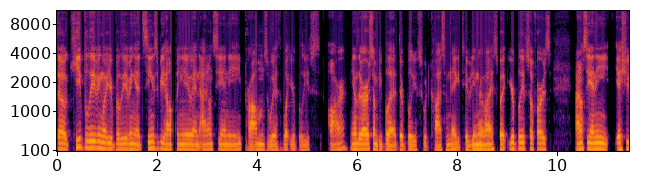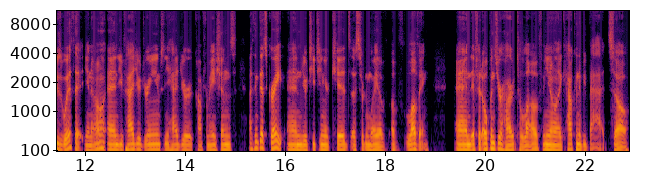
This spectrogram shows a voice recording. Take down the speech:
So keep believing what you're believing. It seems to be helping you, and I don't see any problems with what your beliefs are. You know, there are some people that their beliefs would cause some negativity in their lives, but your belief so far is, I don't see any issues with it. You know, and you've had your dreams and you had your confirmations. I think that's great, and you're teaching your kids a certain way of of loving. And if it opens your heart to love, you know, like how can it be bad? So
